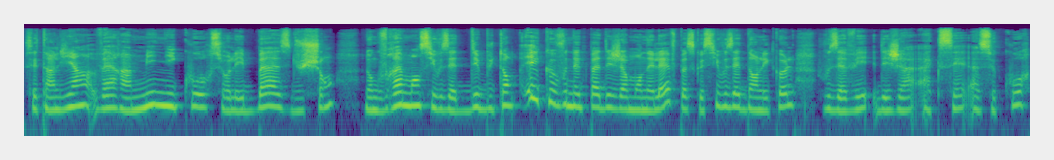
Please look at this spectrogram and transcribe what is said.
C'est un lien vers un mini cours sur les bases du chant. Donc vraiment, si vous êtes débutant et que vous n'êtes pas déjà mon élève, parce que si vous êtes dans l'école, vous avez déjà accès à ce cours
